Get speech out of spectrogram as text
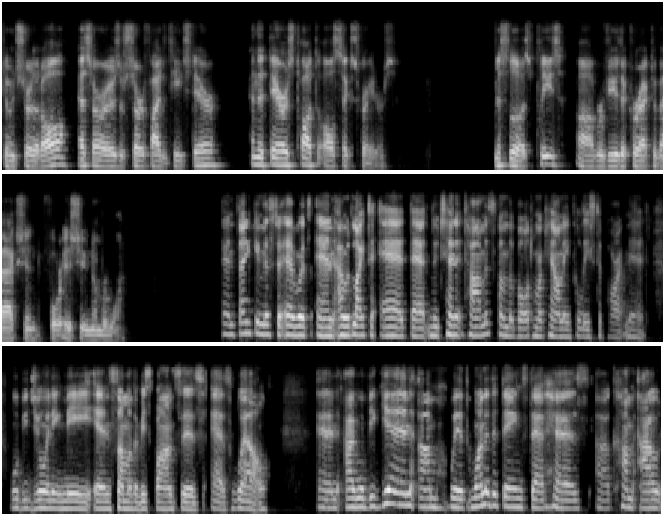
to ensure that all SROs are certified to teach DARE and that DARE is taught to all sixth graders. Ms. Lewis, please uh, review the corrective action for issue number one. And thank you, Mr. Edwards. And I would like to add that Lieutenant Thomas from the Baltimore County Police Department will be joining me in some of the responses as well. And I will begin um, with one of the things that has uh, come out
